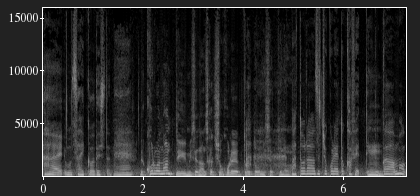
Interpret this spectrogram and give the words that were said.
はいもう最高でしたね。でこれはなんていう店なんですか？チョコレートのお店っていうのは。バトラーズチョコレートカフェっていうのが、うん、まあ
